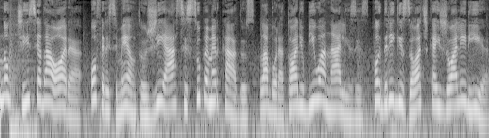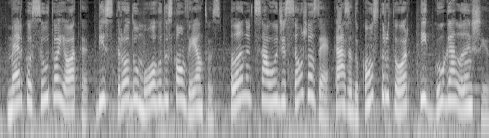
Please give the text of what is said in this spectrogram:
Notícia da hora. Oferecimento Giasse Supermercados, Laboratório Bioanálises, Rodrigues Ótica e Joalheria, Mercosul Toyota, Bistrô do Morro dos Conventos, Plano de Saúde São José, Casa do Construtor e Guga Lanches.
